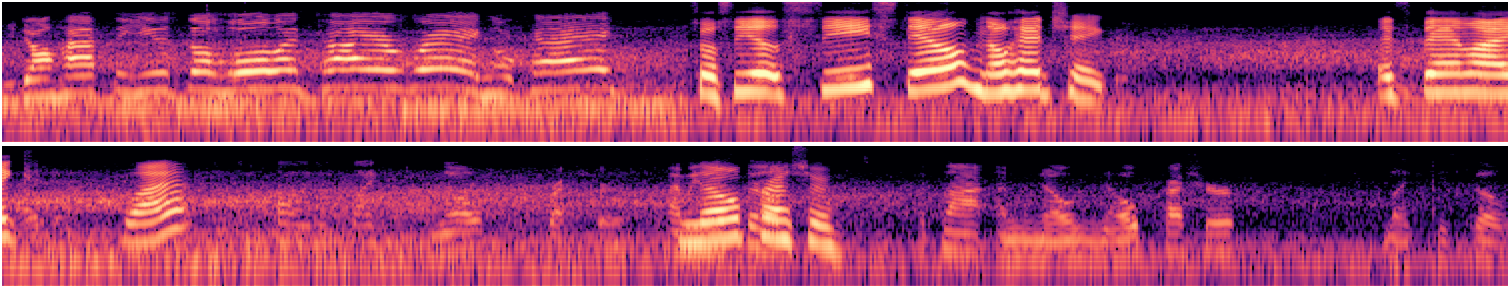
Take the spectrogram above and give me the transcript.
You don't have to use the whole entire ring, okay? So see, see still, no head shake. It's been like, what? Probably just like no pressure. I mean, no pressure. It's not a no no pressure. Like he's still.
